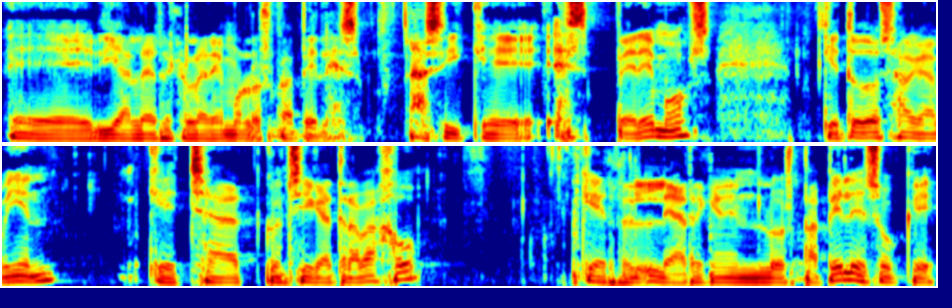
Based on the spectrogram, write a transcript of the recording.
eh, ya le arreglaremos los papeles. Así que esperemos que todo salga bien, que Chat consiga trabajo que le arreglen los papeles o que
